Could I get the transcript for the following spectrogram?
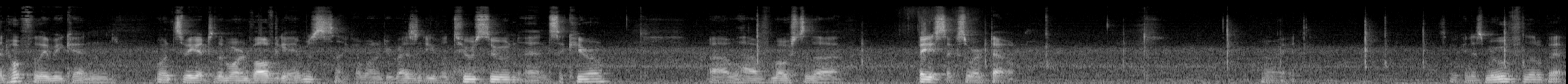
Then hopefully we can, once we get to the more involved games, like I want to do Resident Evil 2 soon and Sekiro, uh, we'll have most of the basics worked out. Alright. So we can just move a little bit.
